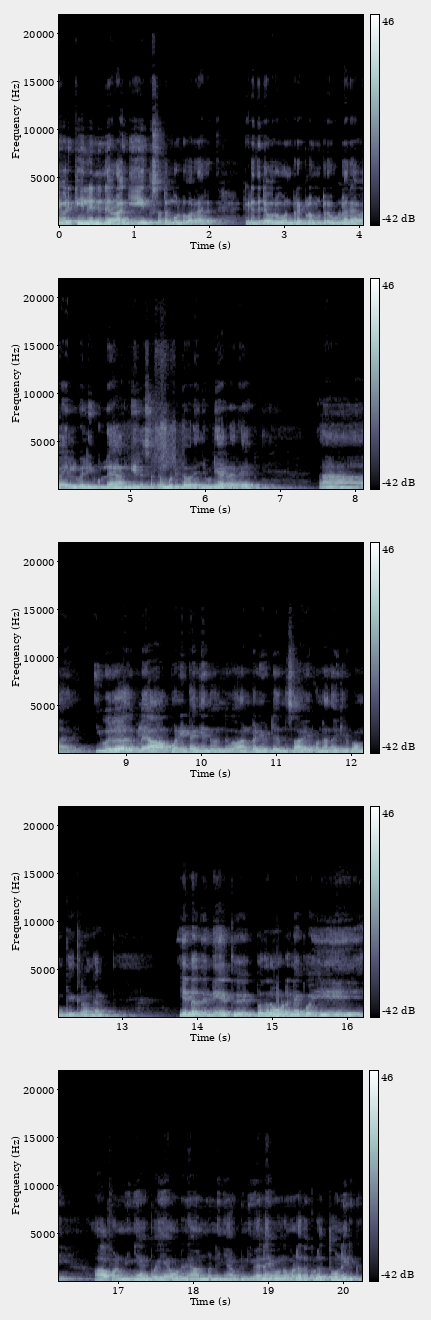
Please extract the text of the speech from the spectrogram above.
இவர் கீழே நின்றவர் அங்கேருந்து சத்தம் போட்டு வர்றாரு. கிட்டத்தட்ட ஒரு ஒன்றரை கிலோமீட்டர் உள்ளார வயல்வெளிக்குள்ளே அங்கேருந்து சத்தம் போட்டுட்டு அவர் இங்கே விடியாடுறாரு இவர் அதுக்குள்ளே ஆஃப் பண்ணிவிட்டு அங்கேருந்து வந்து ஆன் பண்ணிவிட்டு அந்த சாவியை கொண்டாந்து வைக்கிறப்ப அவங்க கேட்குறாங்க என்னது நேற்று இப்போ தானே உடனே போய் ஆஃப் பண்ணீங்க? இப்போ ஏன் உடனே ஆன் பண்ணீங்க? அப்படின்னு வேணால் இவங்க மனதுக்குள்ளே தோணி இருக்கு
